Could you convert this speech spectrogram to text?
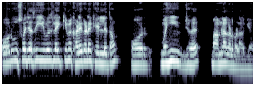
और उस वजह से ही वॉज़ लाइक कि मैं खड़े खड़े खेल लेता हूँ और वहीं जो है मामला गड़बड़ा गया।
